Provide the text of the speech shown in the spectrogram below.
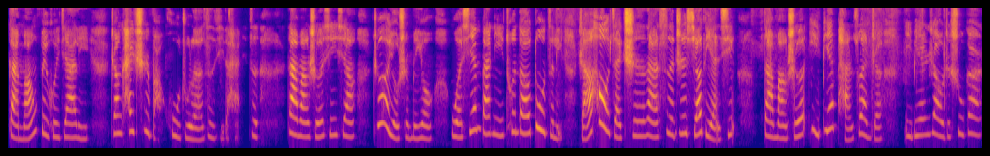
赶忙飞回家里，张开翅膀护住了自己的孩子。大蟒蛇心想：这有什么用？我先把你吞到肚子里，然后再吃那四只小点心。大蟒蛇一边盘算着，一边绕着树干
